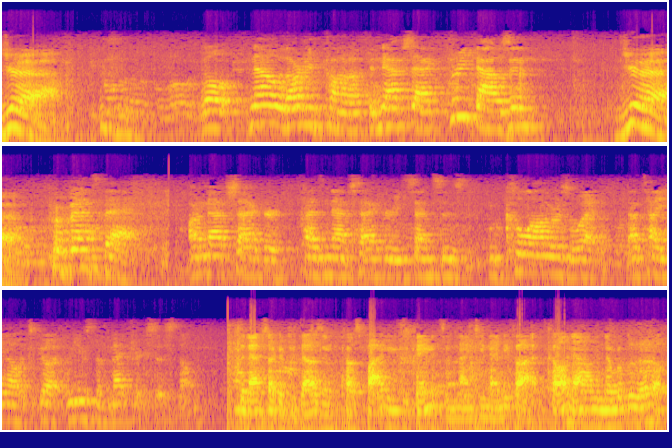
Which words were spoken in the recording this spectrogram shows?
Yeah. Well, now with our new product, the Knapsack 3000 Yeah. prevents that. Our knapsacker has knapsackery senses from kilometers away. That's how you know it's good. We use the metric system. The Knapsack of 2000 cost five easy payments in 1995. Call now on the number below.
